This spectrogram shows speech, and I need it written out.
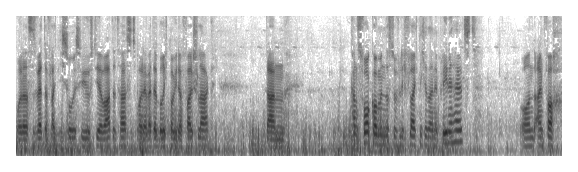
oder dass das Wetter vielleicht nicht so ist, wie du es dir erwartet hast, weil der Wetterbericht mal wieder falsch lag, dann kann es vorkommen, dass du dich vielleicht nicht an deine Pläne hältst und einfach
